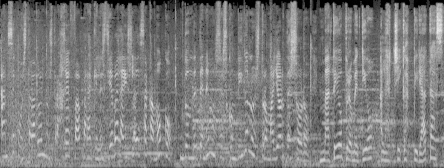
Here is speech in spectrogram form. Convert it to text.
han secuestrado a nuestra jefa para que les lleve a la isla de Sakamoco, donde tenemos escondido nuestro mayor tesoro. Mateo prometió a las chicas piratas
